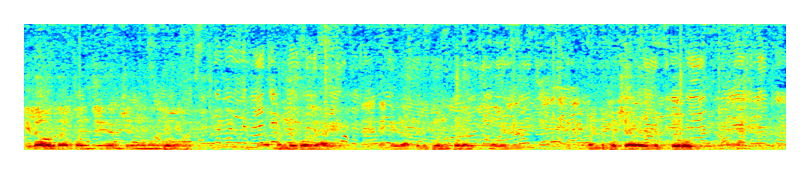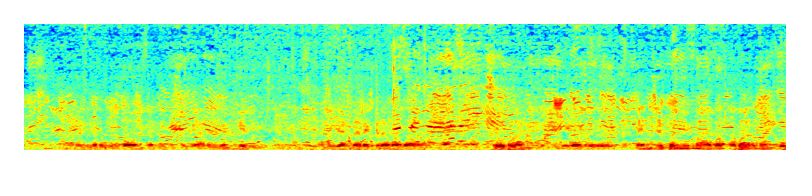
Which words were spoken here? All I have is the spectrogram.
गेला होता पण जे आमचे म्हणून भाऊ मंडपवाले आहे त्यांनी रात्रीतून परत नवीन मंडपाचे अरेंजमेंट करून रंगामध्ये जाऊन त्यांनी सगळी अरेंजमेंट केली. आणि या कार्यक्रमाला शोभा तर त्यांचे पण मी आभार आभार मानतो.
